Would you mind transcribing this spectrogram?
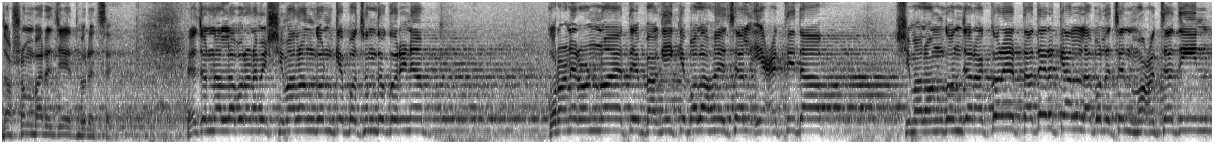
দশমবারে যে ধরেছে। এজন্য আল্লাহ বলেন আমি সীমালঙ্ঘনকে পছন্দ করি না। কোরআনের অন্য আয়াতে বাগিকে বলা হয়েছে, আল ইতিদাব। সীমালঙ্ঘন যারা করে, তাদেরকে আল্লাহ বলেছেন, মুতাদিন।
